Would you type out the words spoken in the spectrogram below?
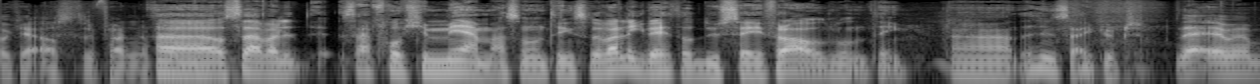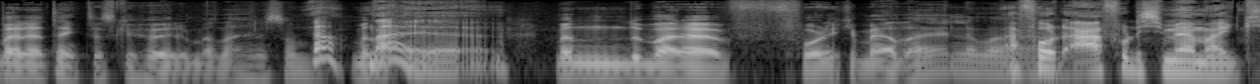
OK, Astrup Fearnley. Uh, så, så jeg får ikke med meg sånne ting. Så det er veldig greit at du sier ifra om sånne ting. Uh, det syns jeg er kult. Nei, jeg bare tenkte jeg skulle høre med deg. Liksom. Ja, men, nei, eh, men du bare får det ikke med deg, jeg får, jeg får det ikke med meg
